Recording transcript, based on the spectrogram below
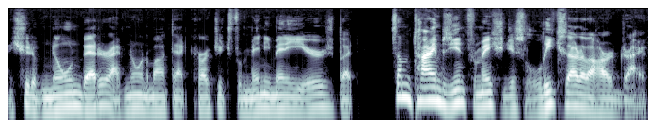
I should have known better. I've known about that cartridge for many, many years, but sometimes the information just leaks out of the hard drive.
